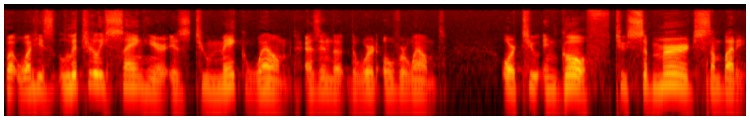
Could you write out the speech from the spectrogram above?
but what he's literally saying here is to make whelmed, as in the, the word overwhelmed or to engulf, to submerge somebody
